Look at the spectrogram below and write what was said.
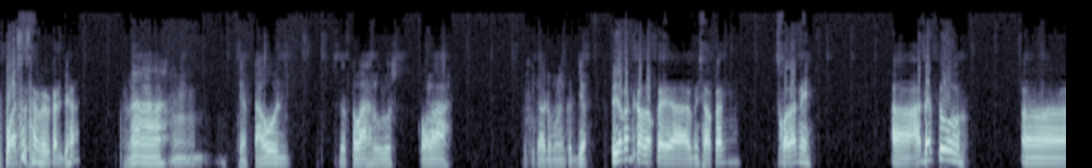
puasa sambil kerja. Nah, Hmm. setiap tahun setelah lulus sekolah ketika udah mulai kerja Iya kan kalau kayak misalkan sekolah nih, eh, ada tuh eh,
